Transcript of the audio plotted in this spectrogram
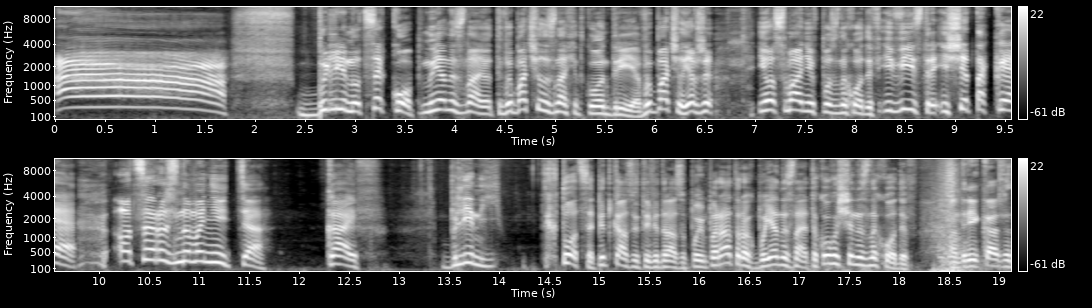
А! Блін, ну це коп. Ну я не знаю. Ви бачили знахідку Андрія? Ви бачили? Я вже і Османів познаходив, і Вістря, і ще таке. Оце розноманіття. Кайф. Блін, хто це? Підказуйте відразу по імператорах, бо я не знаю, такого ще не знаходив. Андрій каже,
